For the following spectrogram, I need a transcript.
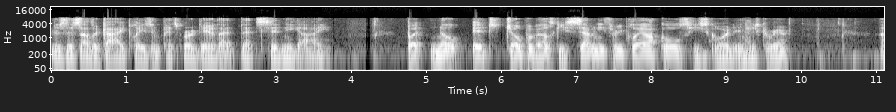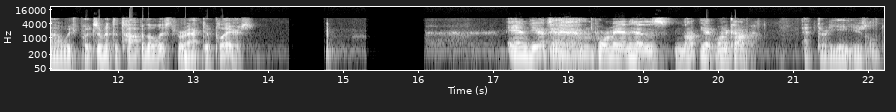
there's this other guy plays in Pittsburgh there, that that Sydney guy. But nope, it's Joe Pavelski. 73 playoff goals he scored in his career, uh, which puts him at the top of the list for active players. And yet, poor man has not yet won a cup. At 38 years old.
